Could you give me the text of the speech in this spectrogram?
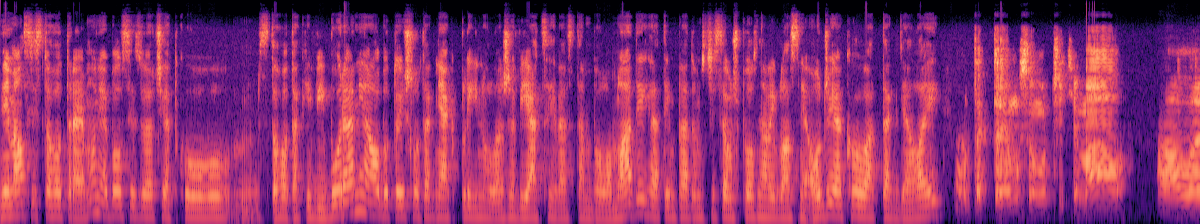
Nemal si z toho trému? Nebol si z začiatku mm, z toho taký vybúraný? Alebo to išlo tak nejak plynule, že viacej vás tam bolo mladých a tým pádom ste sa už poznali vlastne od žiakov a tak ďalej? No, tak trému som určite mal, ale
